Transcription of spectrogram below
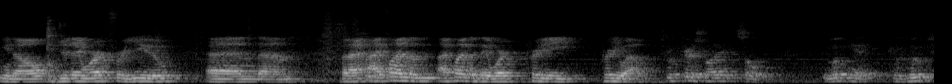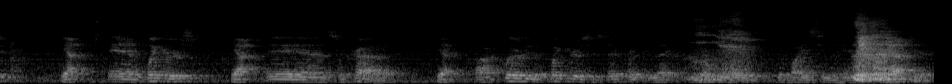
You know, do they work for you? And um, but I, I find them I find that they work pretty pretty well. So Chris, right, so you're looking at Kahoot. Yeah. And Plickers. Yeah. And Socrative. Yeah. Uh, clearly the Plickers is different in that you don't need a device in the hand of the kid.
